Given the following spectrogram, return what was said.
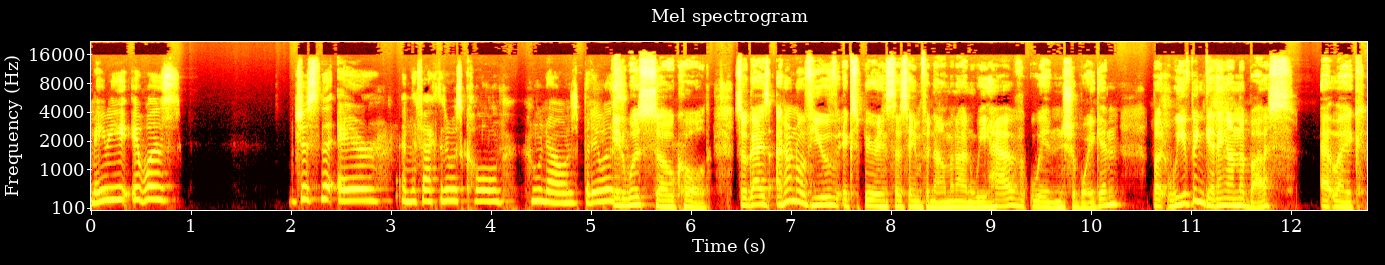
maybe it was just the air and the fact that it was cold. Who knows? But it was. It was so cold. So, guys, I don't know if you've experienced the same phenomenon we have in Sheboygan, but we've been getting on the bus at like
